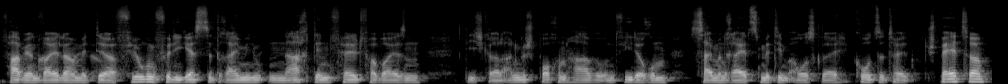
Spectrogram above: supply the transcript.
Fabian Weiler mit der Führung für die Gäste drei Minuten nach den Feldverweisen die ich gerade angesprochen habe, und wiederum Simon Reitz mit dem Ausgleich kurze Zeit später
